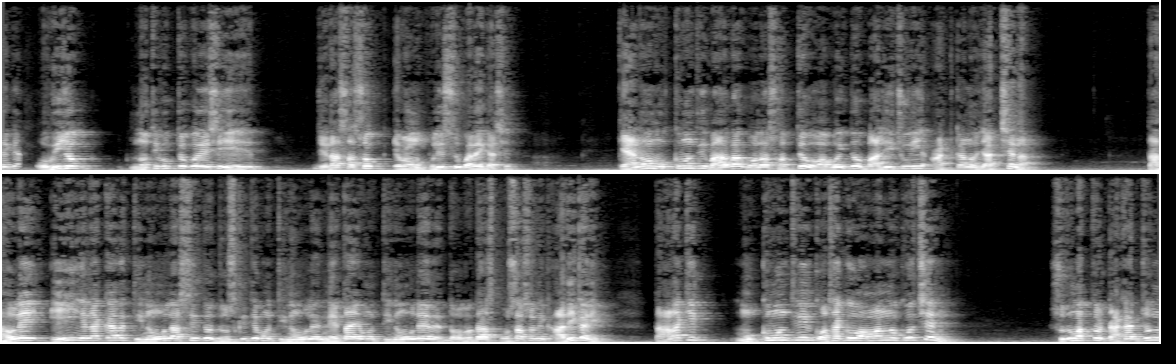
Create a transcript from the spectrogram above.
থেকে অভিযোগ নথিভুক্ত করেছি জেলা শাসক এবং পুলিশ সুপারের কাছে। কেন মুখ্যমন্ত্রী বারবার বলা সত্ত্বেও অবৈধ বালি চুরি আটকানো যাচ্ছে না? তাহলে এই এলাকার তৃণমূল আশ্রিত দুষ্কৃতী এবং তৃণমূলের নেতা এবং তৃণমূলের দলদাস প্রশাসনিক আধিকারিক, তারা কি মুখ্যমন্ত্রীর কথাকেও অমান্য করছেন? শুধুমাত্র টাকার জন্য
